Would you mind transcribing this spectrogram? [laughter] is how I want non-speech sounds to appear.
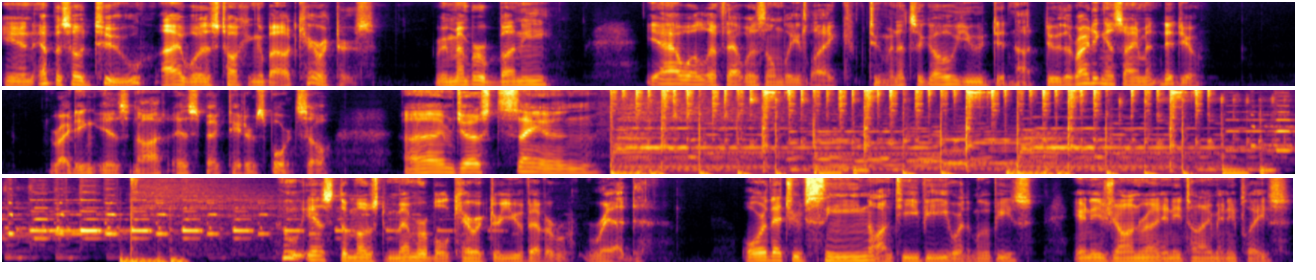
In episode two, I was talking about characters. Remember Bunny? Yeah, well, if that was only like two minutes ago, you did not do the writing assignment, did you? Writing is not a spectator sport, so I'm just saying. Who is the most memorable character you've ever read? Or that you've seen on TV or the movies? Any genre, any time, any place?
